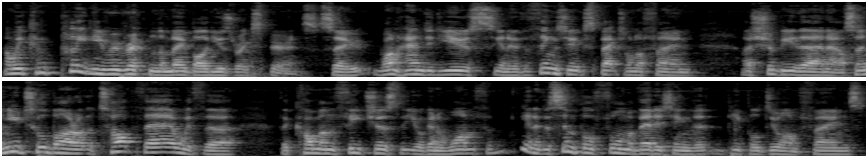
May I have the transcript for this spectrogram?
and we've completely rewritten the mobile user experience. So one-handed use, you know, the things you expect on a phone uh, should be there now. So a new toolbar at the top there with the the common features that you're going to want for you know the simple form of editing that people do on phones.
